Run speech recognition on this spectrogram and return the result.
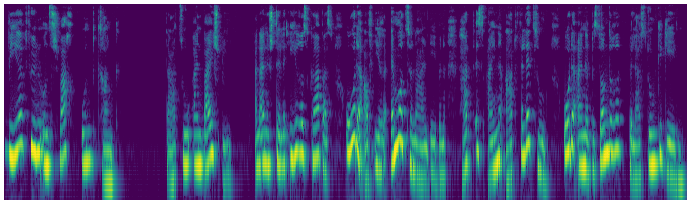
Wir fühlen uns schwach und krank. Dazu ein Beispiel. An einer Stelle Ihres Körpers oder auf Ihrer emotionalen Ebene hat es eine Art Verletzung oder eine besondere Belastung gegeben.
